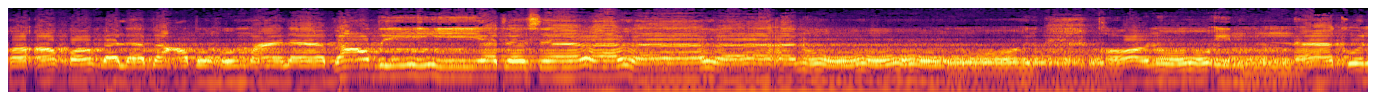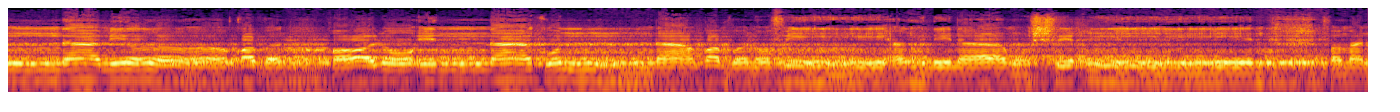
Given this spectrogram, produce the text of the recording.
وأقبل بعضهم على بعض يتساءلون. قالوا إنا كنا من قبل قالوا إنا كنا قبل في أهلنا مشفقين. فمن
